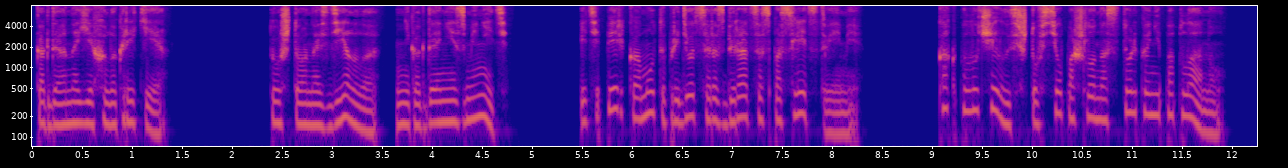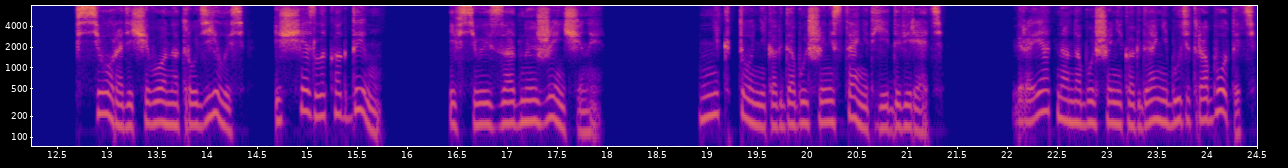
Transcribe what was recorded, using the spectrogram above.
когда она ехала к реке. То, что она сделала, никогда не изменить. И теперь кому-то придется разбираться с последствиями. Как получилось, что все пошло настолько не по плану? Все, ради чего она трудилась, исчезло как дым. И все из-за одной женщины. Никто никогда больше не станет ей доверять. Вероятно, она больше никогда не будет работать,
